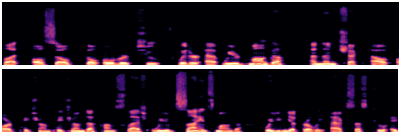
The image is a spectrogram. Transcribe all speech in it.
But also go over to Twitter at Weird Manga and then check out our Patreon, patreon.com slash Weird Science Manga, where you can get early access to a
